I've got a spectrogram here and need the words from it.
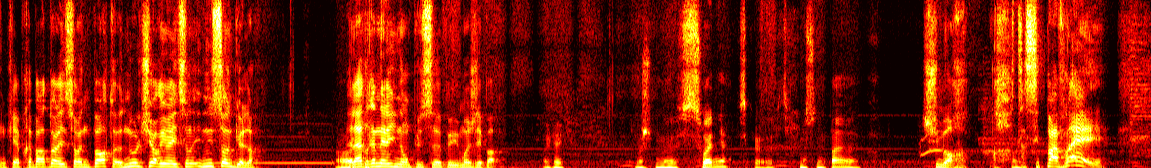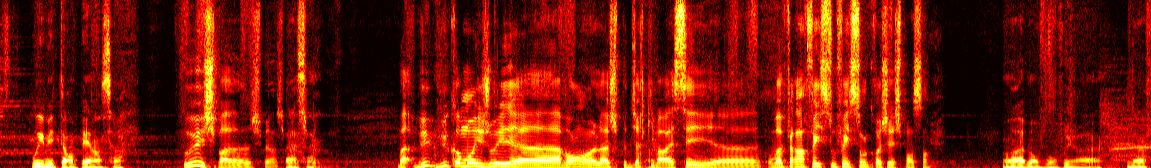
Ok, prépare-toi à aller sur une porte. Nous, le tueur, il va être une sur une gueule. Hein. Et L'adrénaline en plus, le PU. Moi, je l'ai pas. ok. ok. Moi, je me soigne, parce que si je me soigne pas... euh, Je suis mort. Oh, c'est pas vrai Oui, mais t'es en P1, ça va. Oui, je suis pas. Je suis pas. Je pas, Ah, ça. Bah, vu, vu comment il jouait euh, avant, là, je peux te dire qu'il va rester. euh, On va faire un face-to-face sur le crochet, je pense. hein. Ouais, mais on va ouvrir euh, 9.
